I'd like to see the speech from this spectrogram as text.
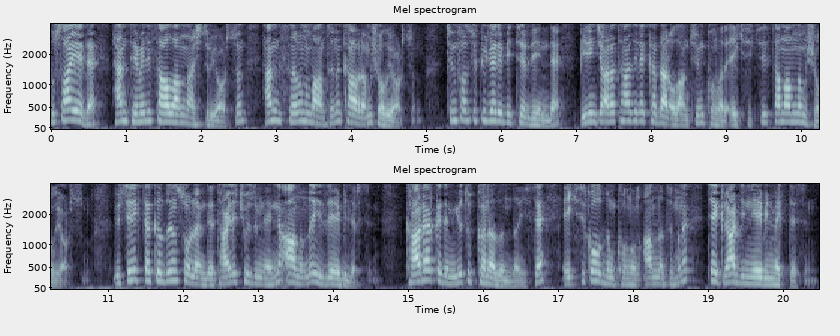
Bu sayede hem temeli sağlamlaştırıyorsun hem de sınavın mantığını kavramış oluyorsun. Tüm fasikülleri bitirdiğinde birinci ara tatile kadar olan tüm konuları eksiksiz tamamlamış oluyorsun. Üstelik takıldığın soruların detaylı çözümlerini anında izleyebilirsin. Kari Akademi YouTube kanalında ise eksik olduğun konunun anlatımını tekrar dinleyebilmektesin.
